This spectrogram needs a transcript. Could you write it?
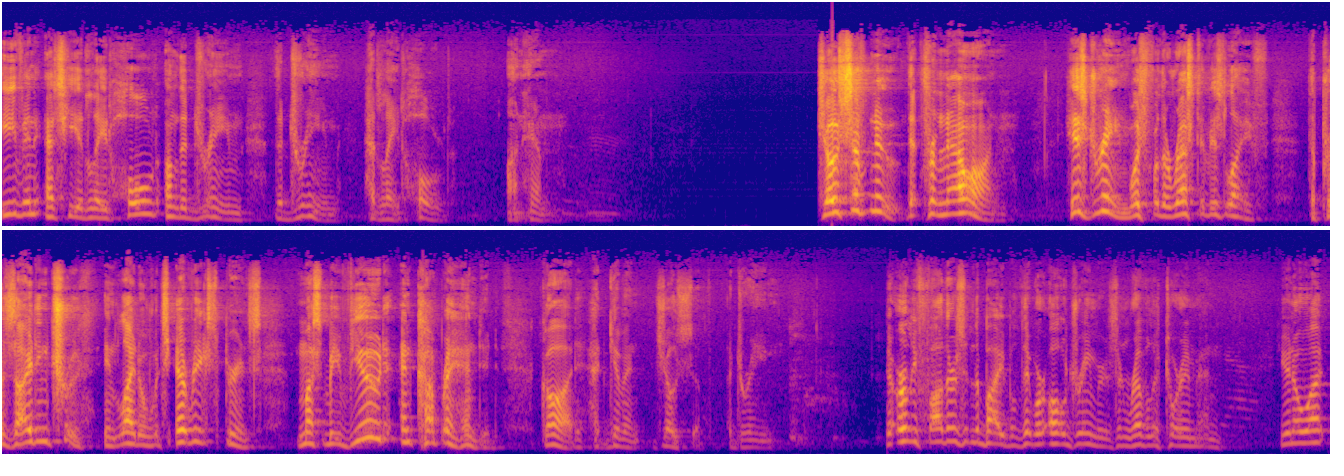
Even as he had laid hold on the dream, the dream had laid hold on him. Joseph knew that from now on, his dream was for the rest of his life the presiding truth in light of which every experience must be viewed and comprehended. God had given Joseph a dream. The early fathers in the Bible, they were all dreamers and revelatory men. You know what?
